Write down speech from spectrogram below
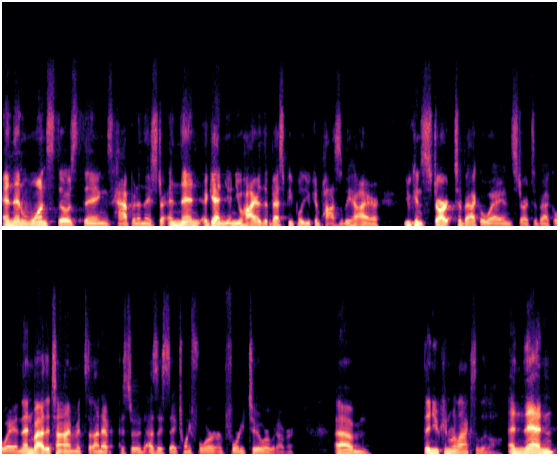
And then once those things happen and they start, and then again, and you hire the best people you can possibly hire, you can start to back away and start to back away. And then by the time it's on episode, as I say, 24 or 42 or whatever, um, then you can relax a little. And then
